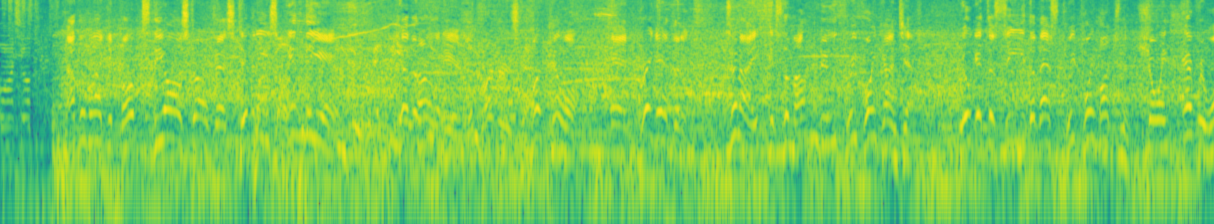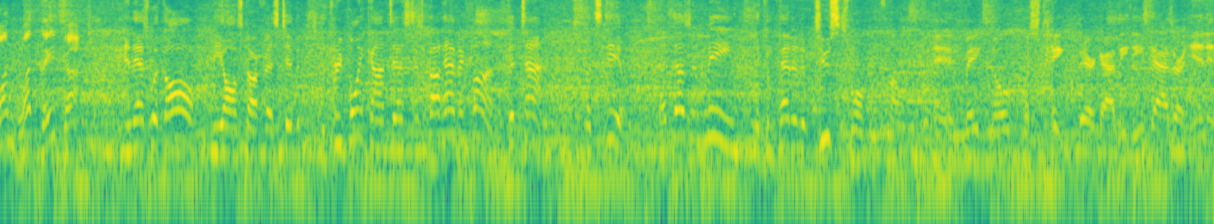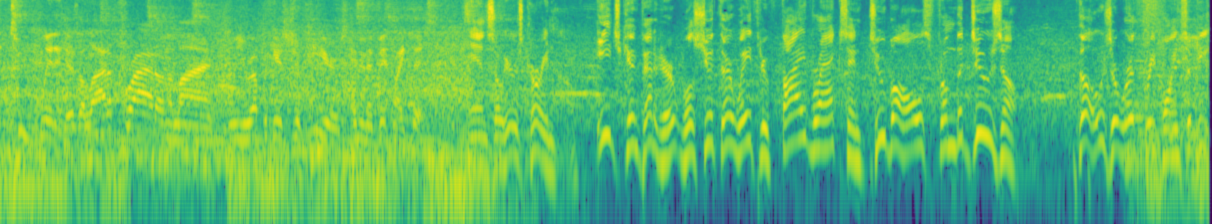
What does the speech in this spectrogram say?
Nothing like it, folks. The All-Star festivities in the air. Kevin Harlan here with partners Clark Kellogg and Greg Anthony. Tonight, it's the Mountain Dew three-point contest. We'll get to see the best three-point marksmen showing everyone what they've got. And as with all the All-Star festivities, the three-point contest is about having fun, a good time. But still, that doesn't mean the competitive juices won't be flowing. And make no mistake there, guys. These guys are in it to win it. There's a lot of pride on the line when you're up against your peers in an event like this. And so here's Curry now. Each competitor will shoot their way through five racks and two balls from the Dew Zone. Those are worth three points apiece.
